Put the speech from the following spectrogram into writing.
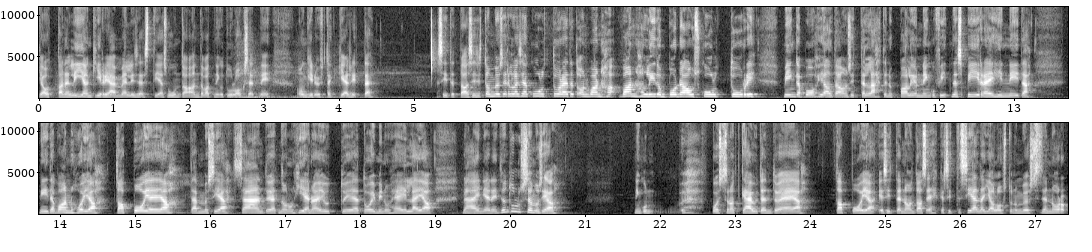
ja ottaa ne liian kirjaimellisesti ja suuntaan antavat niin kuin tulokset, niin onkin yhtäkkiä sitten sitten taas, ja sitten on myös erilaisia kulttuureita, että on vanha, vanha liiton podauskulttuuri, minkä pohjalta on sitten lähtenyt paljon niin kuin fitnesspiireihin niitä, niitä vanhoja tapoja ja tämmöisiä sääntöjä, että ne on ollut hienoja juttuja ja toiminut heillä ja näin. Ja niitä on tullut semmoisia, niin kuin, voisi sanoa, käytäntöjä ja tapoja, ja sitten ne on taas ehkä sitten sieltä jalostunut myös sen norm,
